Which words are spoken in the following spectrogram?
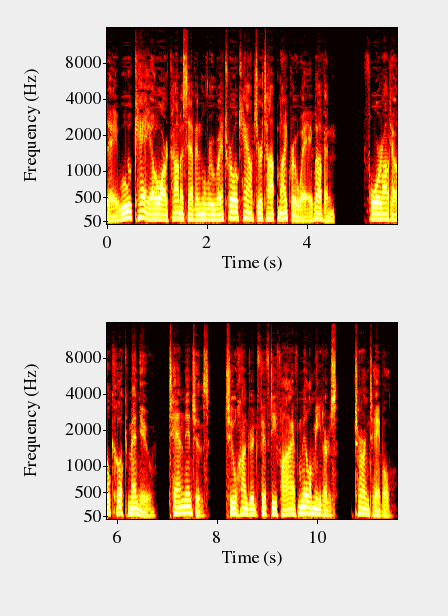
Daewoo KOR-7 Retro Countertop Microwave Oven. 4 Auto Cook Menu 10 inches 255 millimeters turntable.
